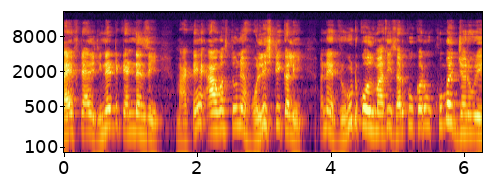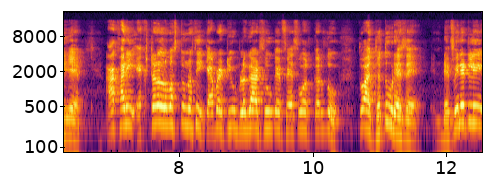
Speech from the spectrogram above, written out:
લાઇફસ્ટાઇલ જીનેટિક ટેન્ડન્સી માટે આ વસ્તુને હોલિસ્ટિકલી અને રૂટ કોઝમાંથી સરખું કરવું ખૂબ જ જરૂરી છે. આ ખાલી એક્સટર્નલ વસ્તુ નથી કે આપણે ટ્યુબ લગાડશું કે ફેસ વોશ કરશું તો આ જતું રહેશે. ડેફિનેટલી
